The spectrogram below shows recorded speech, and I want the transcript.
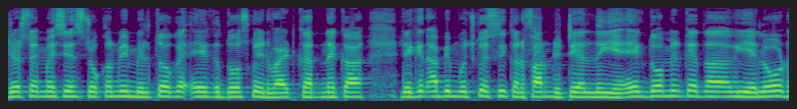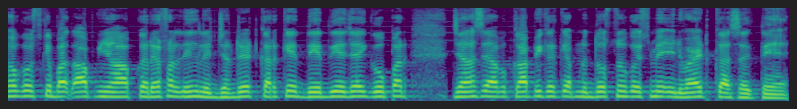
ڈیڑھ سو M I C S token بھی ملتا ہوگا ایک دوست کو انوائٹ کرنے کا۔ لیکن ابھی مجھ کو اس کی کنفرم ڈیٹیل نہیں ہے۔ ایک دو منٹ کے یہ لوڈ ہوگا، اس کے بعد آپ یہاں آپ کا ریفر لنک جنریٹ کر کے دے دیا جائے گا اوپر، جہاں سے آپ کاپی کر کے اپنے دوستوں کو اس میں انوائٹ کر سکتے ہیں۔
